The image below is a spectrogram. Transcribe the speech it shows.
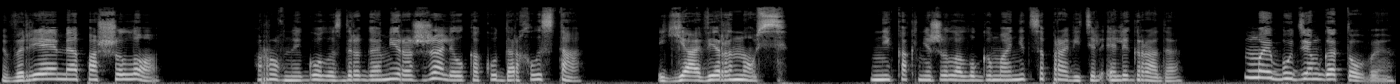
«Время пошло!» Ровный голос Драгомира жалил, как удар хлыста. «Я вернусь!» Никак не желал угомониться правитель Элиграда. «Мы будем готовы!»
